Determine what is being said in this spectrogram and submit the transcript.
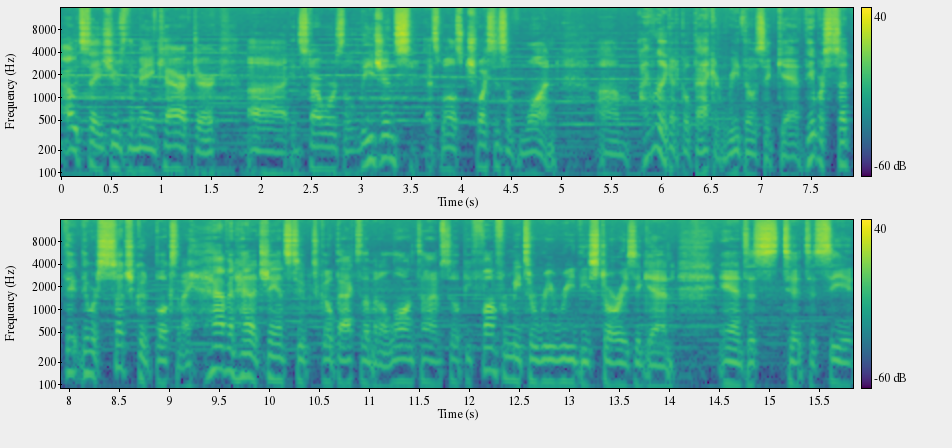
I would say she was the main character uh, in Star Wars Allegiance, as well as Choices of One. Um, I really got to go back and read those again. They were such they, they, were such good books, and I haven't had a chance to, to go back to them in a long time. So it'd be fun for me to reread these stories again, and to to, to see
